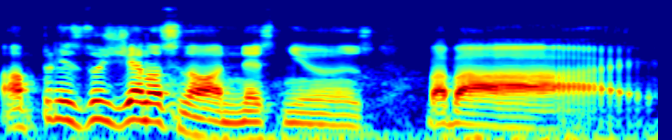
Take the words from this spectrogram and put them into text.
And please do join us in our next news. Bye bye.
